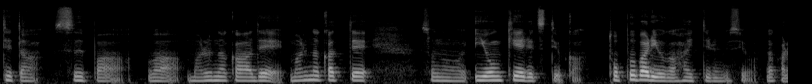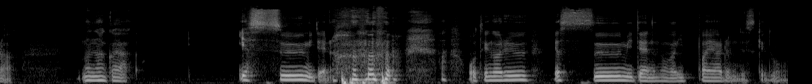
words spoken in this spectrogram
てたスーパーは丸中で丸中ってそのイオン系列っていうかトップバリューが入ってるんですよだからまあなんか安みたいな。あお手軽安みたいなのがいっぱいあるんですけど。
